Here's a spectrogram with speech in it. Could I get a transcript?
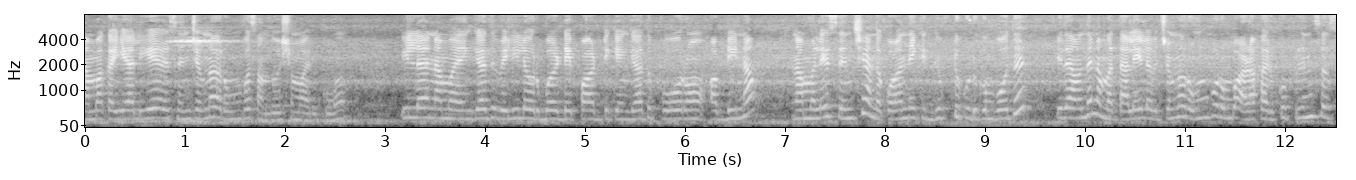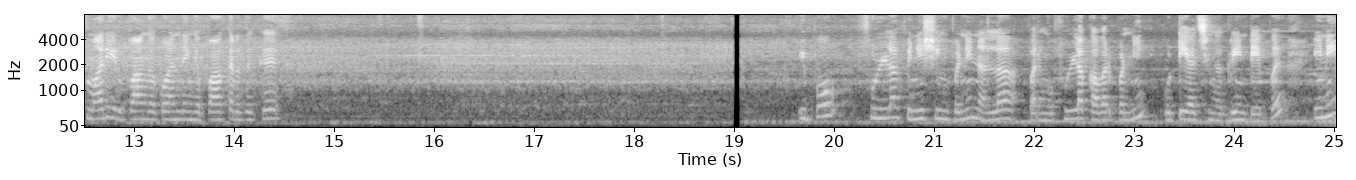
நம்ம கையாலேயே செஞ்சோம்னா ரொம்ப சந்தோஷமாக இருக்கும். இல்லை நம்ம எங்கேயாவது வெளியில் ஒரு பர்த்டே பார்ட்டிக்கு எங்கேயாவது போகிறோம் அப்படின்னா நம்மளே செஞ்சு அந்த குழந்தைக்கு கிஃப்ட் கொடுக்கும்போது இதை வந்து நம்ம தலையில் வச்சோம்னா ரொம்ப ரொம்ப அழகாக இருக்கும். பிரின்சஸ் மாதிரி இருப்பாங்க குழந்தைங்க பார்க்குறதுக்கு. இப்போது ஃபுல்லாக ஃபினிஷிங் பண்ணி நல்லா பாருங்கள் ஃபுல்லாக கவர் பண்ணி ஒட்டியாச்சுங்க க்ரீன் டேப்பு இனி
